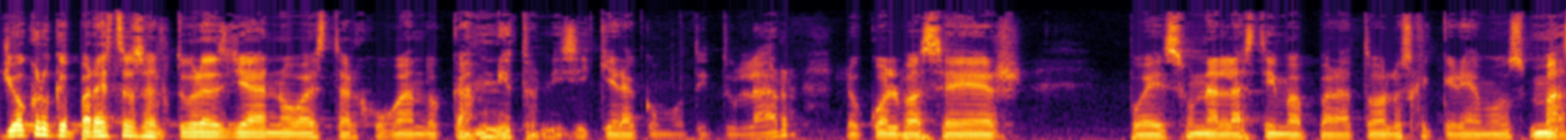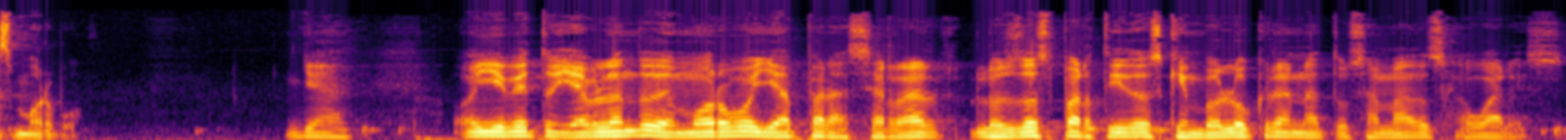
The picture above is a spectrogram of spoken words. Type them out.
Yo creo que para estas alturas ya no va a estar jugando Cam Newton ni siquiera como titular, lo cual va a ser pues una lástima para todos los que queríamos más morbo. Ya. Oye, Beto, y hablando de morbo, ya para cerrar los dos partidos que involucran a tus amados jaguares.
